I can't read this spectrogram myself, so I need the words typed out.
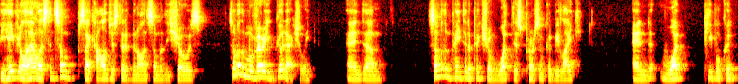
behavioral analyst and some psychologists that have been on some of these shows, some of them were very good, actually. And um, some of them painted a picture of what this person could be like and what people could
